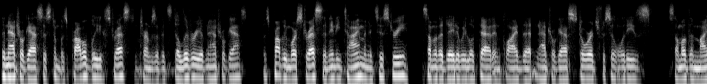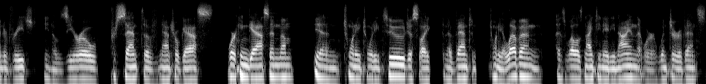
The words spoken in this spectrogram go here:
the natural gas system was probably stressed in terms of its delivery of natural gas. It was probably more stressed than any time in its history. Some of the data we looked at implied that natural gas storage facilities, some of them might have reached, you know, 0% of natural gas, working gas in them in 2022, just like an event in 2011, as well as 1989 that were winter events.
